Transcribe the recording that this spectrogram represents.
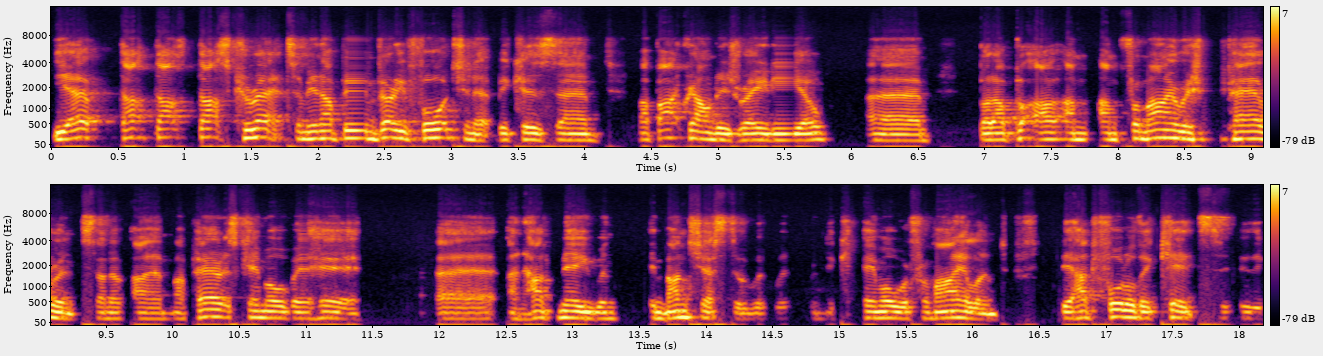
Yeah, that, that that's correct. I mean, I've been very fortunate because um, my background is radio. Um, but I, I, am I'm from Irish parents, and I, my parents came over here uh, and had me when in Manchester when they came over from Ireland. They had four other kids who they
